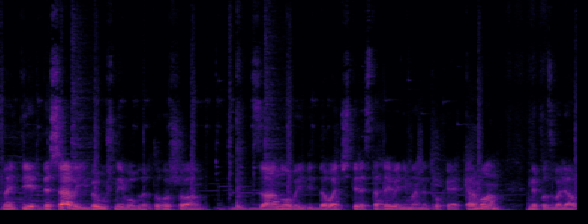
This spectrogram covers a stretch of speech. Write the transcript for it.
знайти дешевий беушний воблер, того що за новий віддавати 400 гривень у мене трохи карман не дозволяв.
